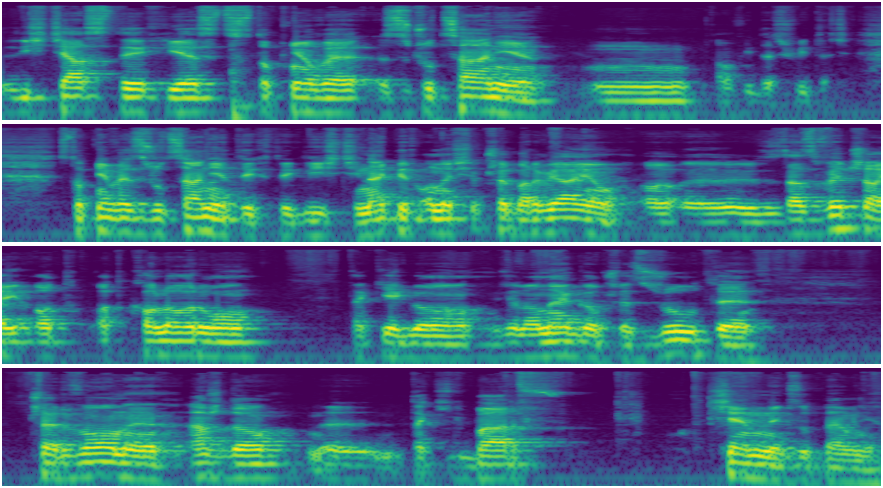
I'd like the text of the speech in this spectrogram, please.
liściastych jest stopniowe zrzucanie, mm, o widać, widać, stopniowe zrzucanie tych, tych liści. Najpierw one się przebarwiają zazwyczaj od, od koloru takiego zielonego przez żółty, czerwony, aż do takich barw ciemnych zupełnie.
